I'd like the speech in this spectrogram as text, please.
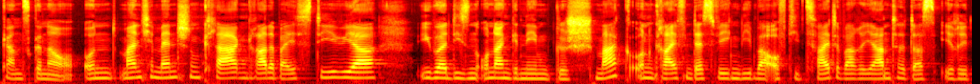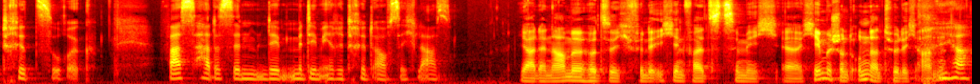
Ganz genau. Und manche Menschen klagen gerade bei Stevia über diesen unangenehmen Geschmack und greifen deswegen lieber auf die zweite Variante, das Erythrit, zurück. Was hat es denn mit dem, mit dem Erythrit auf sich, Lars? Ja, der Name hört sich, finde ich jedenfalls, ziemlich äh, chemisch und unnatürlich an. Ja.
